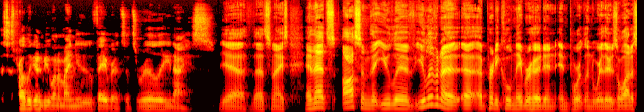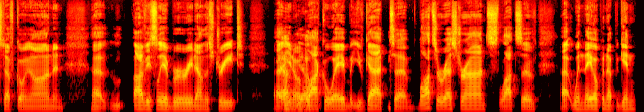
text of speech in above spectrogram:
This is probably going to be one of my new favorites. It's really nice. Yeah, that's nice, and that's awesome that you live. You live in a, a, a pretty cool neighborhood in, in Portland where there's a lot of stuff going on, and uh, obviously a brewery down the street, uh, you Yep, know, a block away. But you've got uh, lots of restaurants, lots of uh, when they open up again,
